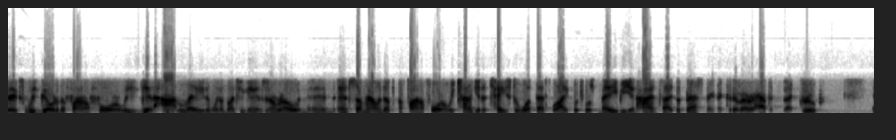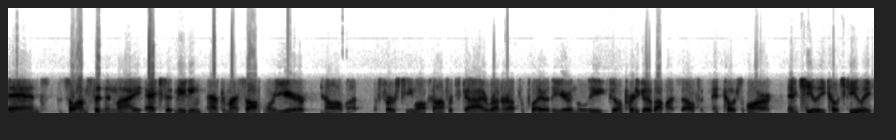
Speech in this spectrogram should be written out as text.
'06, we go to the Final Four. We get hot late and win a bunch of games in a row, and and, and somehow end up in the Final Four. And we kind of get a taste of what that's like, which was maybe, in hindsight, the best thing that could have ever happened to that group. And so I'm sitting in my exit meeting after my sophomore year. You know, I'm a first team all conference guy, runner up for player of the year in the league, feeling pretty good about myself. And, and Coach Lamar and Keeley, Coach Keeley,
